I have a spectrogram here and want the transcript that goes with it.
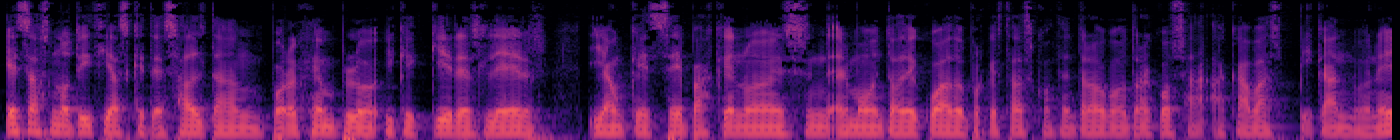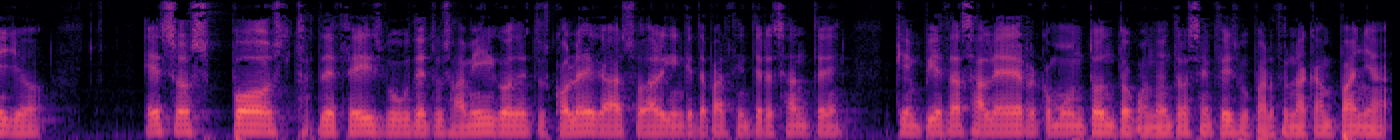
esas noticias que te saltan, por ejemplo, y que quieres leer y aunque sepas que no es el momento adecuado porque estás concentrado con otra cosa, acabas picando en ello esos posts de Facebook de tus amigos, de tus colegas o de alguien que te parece interesante, que empiezas a leer como un tonto cuando entras en Facebook para hacer una campaña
